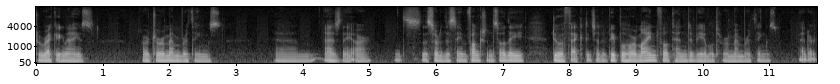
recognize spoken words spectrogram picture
to recognize or to remember things um, as they are. It's sort of the same function. So they do affect each other. People who are mindful tend to be able to remember things better.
